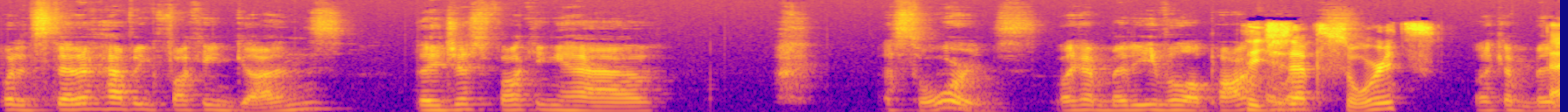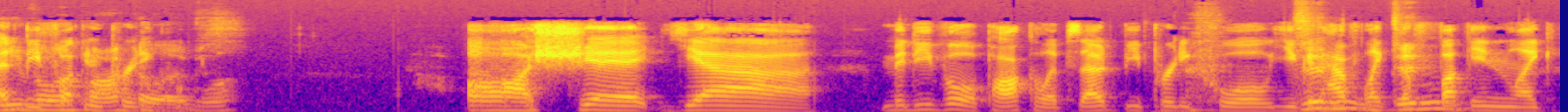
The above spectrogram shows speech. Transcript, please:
But instead of having fucking guns, they just fucking have swords, like a medieval apocalypse. they just have swords? like a medieval That'd be fucking apocalypse. pretty cool. Oh shit, yeah. Medieval apocalypse, that would be pretty cool. You could have like the fucking like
